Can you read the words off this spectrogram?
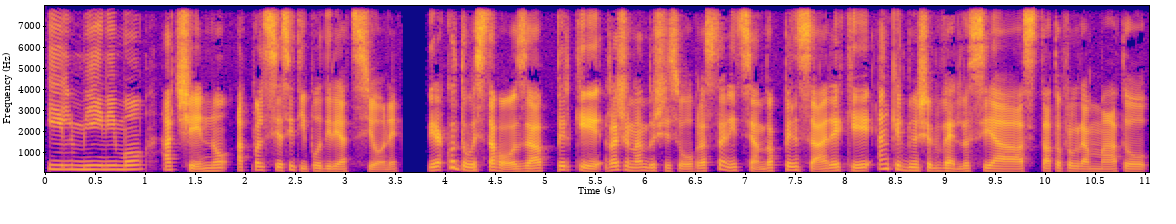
il minimo accenno a qualsiasi tipo di reazione. Vi racconto questa cosa perché ragionandoci sopra sto iniziando a pensare che anche il mio cervello sia stato programmato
